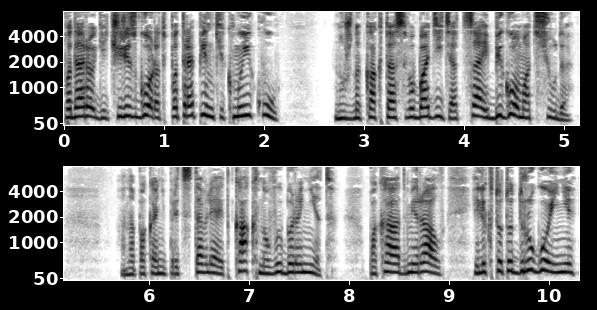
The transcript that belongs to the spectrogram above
по дороге, через город, по тропинке к маяку. Нужно как-то освободить отца и бегом отсюда». Она пока не представляет, как, но выбора нет. Пока адмирал или кто-то другой не...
